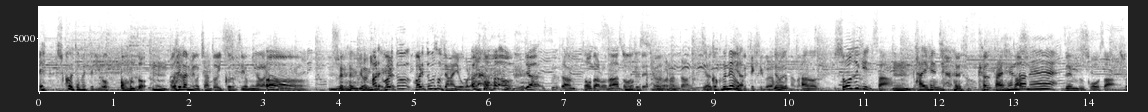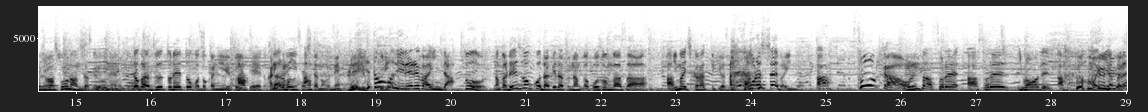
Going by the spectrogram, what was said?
えしっかり食べてるよ。あ本当。うん。お手紙もちゃんと一個ずつ読みながらあれ割と割と嘘じゃないよこれ。いやそうだろうなと思って。せっかくね送ってきてくださったから。正直さうん。大変じゃないですか？大変だね。全部こうさ。それはそうなんだけどね。だからずっと冷凍庫とかに入れといてあカリカリにさせたのをね。冷凍庫に入れればいいんだ。そう。なんか冷蔵庫だけだとなんか保存がさあ。いまいちかなって気がする凍らしちゃえばいいんだよ。あそうか。うん。俺さそれあそれ今まであ もういいやそれ。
